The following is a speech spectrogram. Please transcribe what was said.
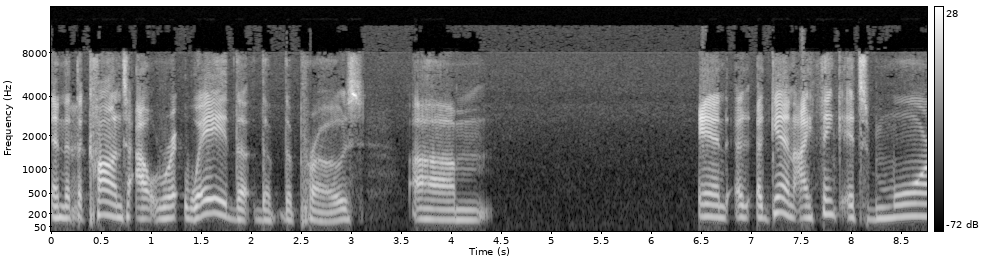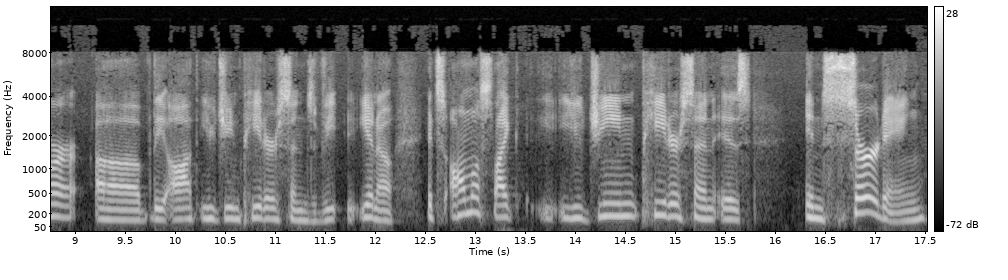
and that the cons outweigh the the, the pros. Um, and again, I think it's more of the author Eugene Peterson's. You know, it's almost like Eugene Peterson is inserting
